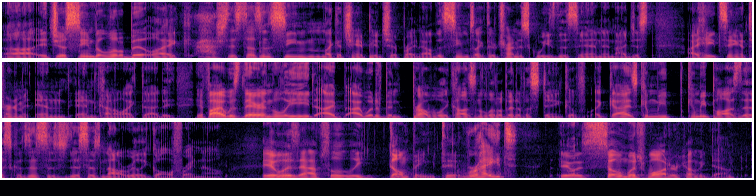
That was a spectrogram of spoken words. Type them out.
Uh, it just seemed a little bit like, gosh, this doesn't seem like a championship right now. This seems like they're trying to squeeze this in, and I just I hate seeing a tournament end end kind of like that. If I was there in the lead, I I would have been probably causing a little bit of a stink of like, guys, can we can we pause this because this is this is not really golf right now. It was absolutely dumping too. Right. It was so much water coming down.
